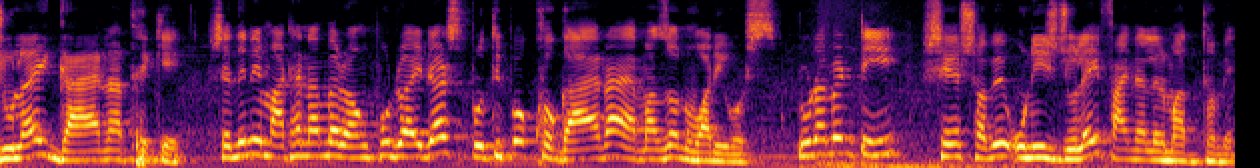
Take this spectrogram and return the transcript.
জুলাই গায়ানা থেকে। সেদিনই মাঠে নামে রংপুর রাইডার্স, প্রতিপক্ষ গায়ানা, অ্যামাজন ওয়ারিয়র্স। টুর্নামেন্টটি শেষ হবে উনিশ জুলাই ফাইনালের মাধ্যমে।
